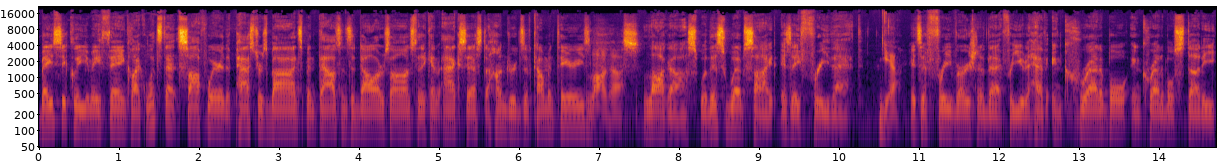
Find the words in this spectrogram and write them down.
basically you may think like what's that software that pastors buy and spend thousands of dollars on so they can access to hundreds of commentaries Logos. logos well this website is a free that Yeah. it's a free version of that for you to have incredible, incredible study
